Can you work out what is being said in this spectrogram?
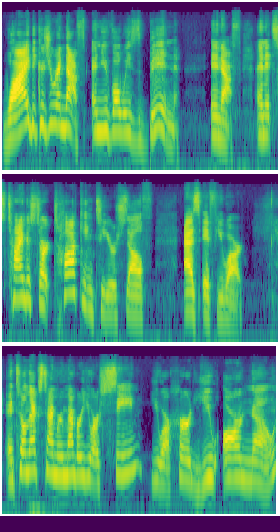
Why? Because you're enough and you've always been enough. And it's time to start talking to yourself as if you are. Until next time, remember you are seen, you are heard, you are known,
